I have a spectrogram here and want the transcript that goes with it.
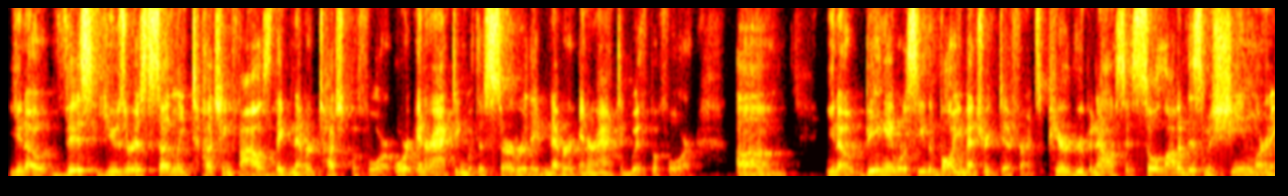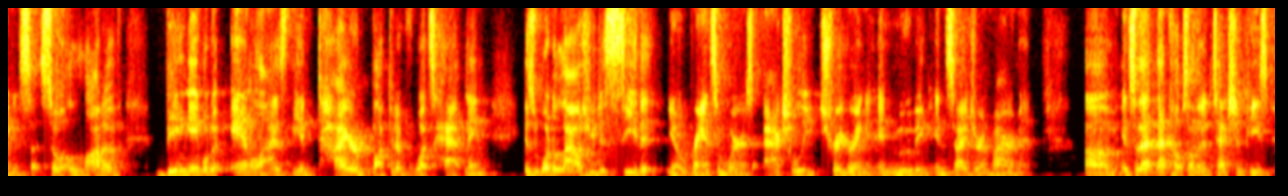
you know, this user is suddenly touching files they've never touched before or interacting with a server they've never interacted with before. Um, you know, being able to see the volumetric difference, peer group analysis. So a lot of this machine learning, and so, so a lot of being able to analyze the entire bucket of what's happening is what allows you to see that you know ransomware is actually triggering and, and moving inside your environment. Um, and so that that helps on the detection piece.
